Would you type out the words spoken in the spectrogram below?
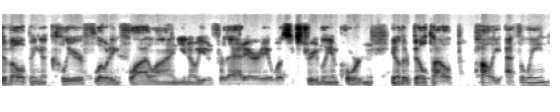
developing a clear floating fly line, you know, even for that area was extremely important. You know, they're built out of polyethylene.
